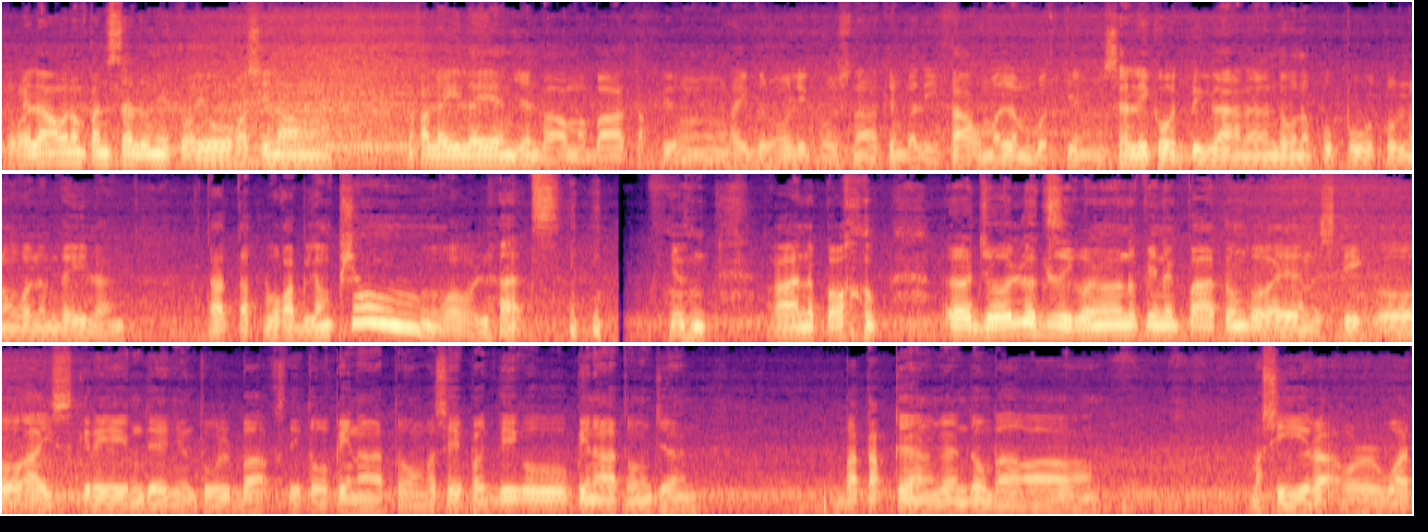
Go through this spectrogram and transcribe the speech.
So kailangan ko ng pansalo nito. Ayoko kasi ng nakalaylayan dyan. Baka mabatak yung hydraulic hose natin. Balita ako malambot yun. Sa likod bigla na lang daw napuputol ng walang dahilan. Tatakbo ka biglang pyong wow lots yun. Nakahanap ako uh, jologs eh. Kung ano pinagpatong ko ayan stick o ice cream then yung toolbox dito ko pinatong. Kasi pag di ko pinatong dyan batak yan. Hanggang baka masira or what.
